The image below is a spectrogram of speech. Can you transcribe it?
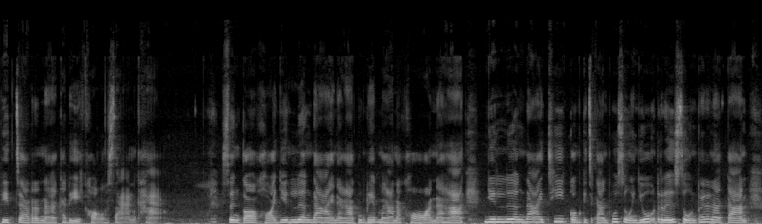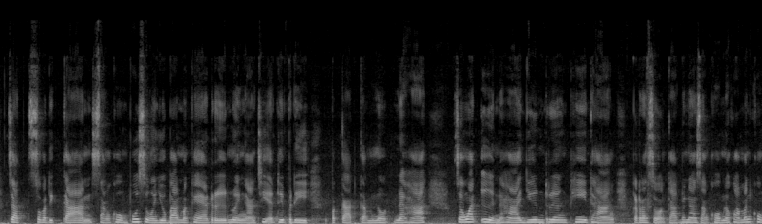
พิจารณาคดีของศาลค่ะ ซึ่งก็ขอยื่นเรื่องได้นะคะ กรุงเทพมหานครนะคะ ยื่นเรื่องได้ที่กรมกิจการผู้สูงอายุ หรือศูนย์พัฒนาการจัดสวัสดิการสังคมผู้สูงอายุบ้านมะแคหรือหน่วยงานที่อธิบดีประกาศกำหนดนะคะจังหวัดอื่นนะคะยื่นเรื่องที่ทางกระทรวงการพัฒนาสังคม และความมั่นคง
